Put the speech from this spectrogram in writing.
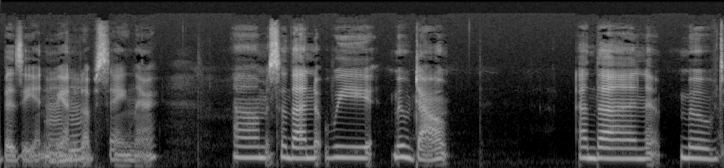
busy and we ended Mhm. up staying there. Um so then we moved out and then moved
